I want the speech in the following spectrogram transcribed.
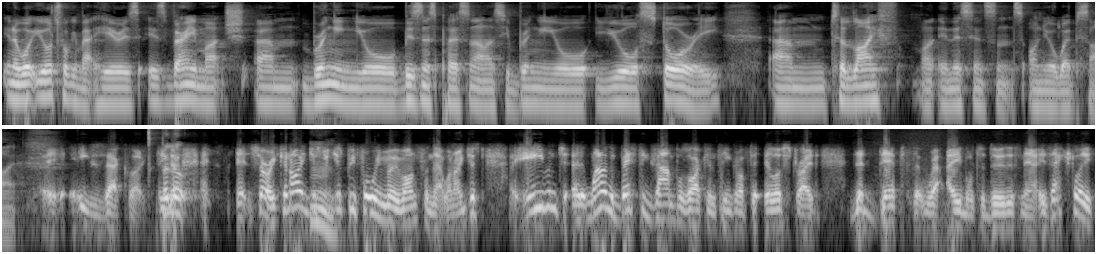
you know what you're talking about here is is very much um, bringing your business personality, bringing your your story um, to life in this instance on your website. Exactly. But look, uh, sorry, can I just mm. just before we move on from that one? I just even to, uh, one of the best examples I can think of to illustrate the depth that we're able to do this now is actually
